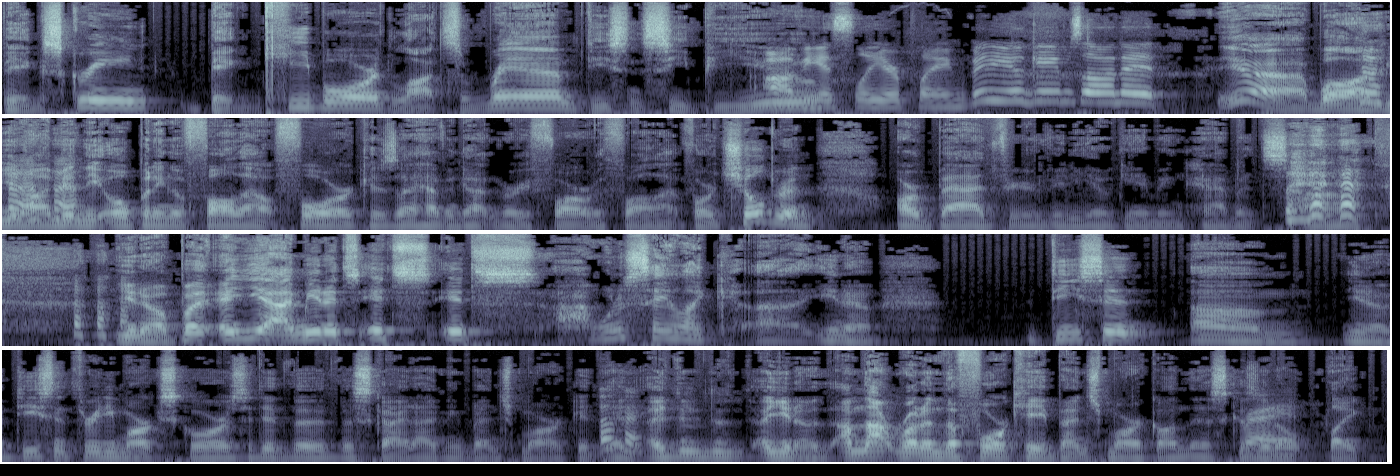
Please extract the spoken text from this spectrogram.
big screen, big keyboard, lots of RAM, decent CPU. Obviously, you're playing video games on it. Yeah, well, I'm, you know, I'm in the opening of Fallout 4 because I haven't gotten very far with Fallout 4. Children are bad for your video gaming habits, um, you know. But uh, yeah, I mean, it's it's it's. I want to say like uh, you know, decent um, you know decent 3D Mark scores. I did the the skydiving benchmark. It, and Okay. I didn't, you know, I'm not running the 4K benchmark on this because I don't like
